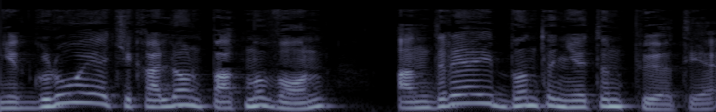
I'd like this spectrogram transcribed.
Një gruaje që kalon pak më vonë, Andrea i bën të njëjtën pyetje.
